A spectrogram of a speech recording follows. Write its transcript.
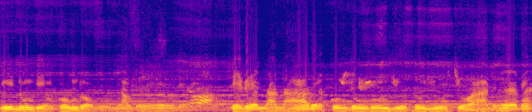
လေးလုံးပင်ကုန်းတော်ကိုရောက်တယ်တဲ့ဘယ်ဘက်လာလာတဲ့ကုန်းတုံကုန်းယူတုံယူကြော့ရတယ်တဲ့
